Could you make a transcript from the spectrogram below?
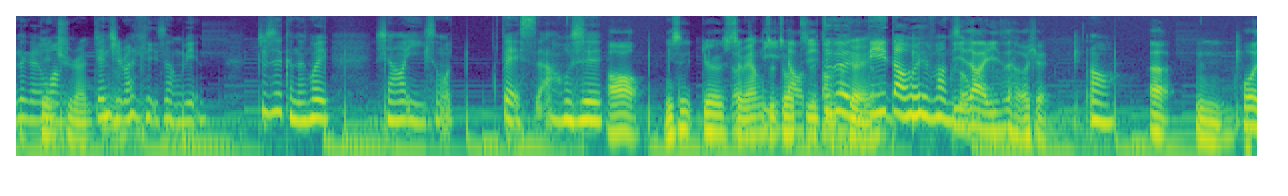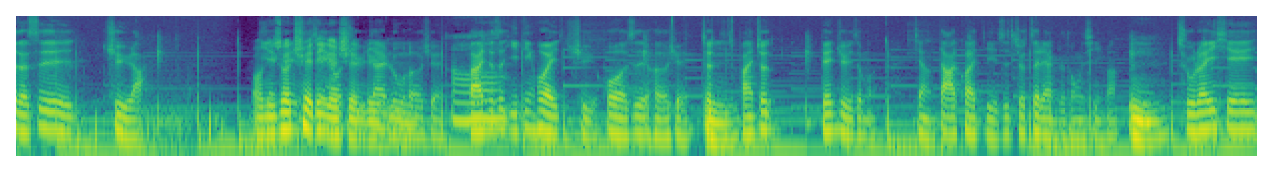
那个网编曲软体吗？编曲软体上面，就是可能会想要以什么 bass 啊，或是哦，你是就是什么样子做基底？你说对对，你第一道会放第？一道一定是和弦，哦，呃，嗯，或者是曲啦。哦，你说确定的旋律，曲再录嗯。和弦，哦。反正就是一定会曲或者是和弦，就嗯。反正就编曲怎么讲大块也是就这两个东西嘛。嗯除了一些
